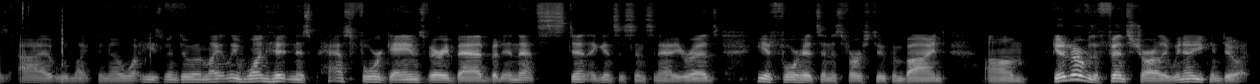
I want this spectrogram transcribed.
because I would like to know what he's been doing lately. One hit in his past four games, very bad, but in that stint against the Cincinnati Reds, he had four hits in his first two combined. Um, get it over the fence, Charlie. We know you can do it.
